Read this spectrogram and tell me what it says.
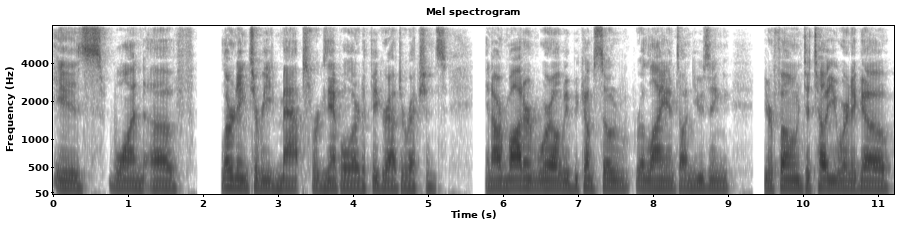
is one of learning to read maps, for example, or to figure out directions. In our modern world, we've become so reliant on using your phone to tell you where to go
